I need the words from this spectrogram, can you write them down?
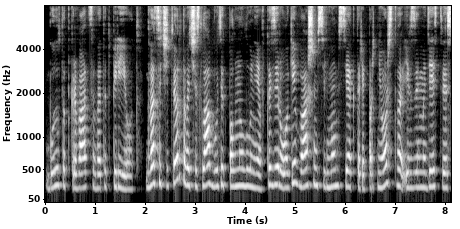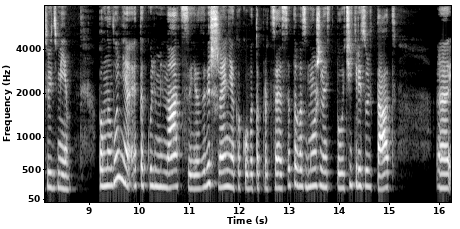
будут открываться в этот период. 24 числа будет полнолуние в Козероге в вашем седьмом секторе партнерства и взаимодействия с людьми. Полнолуние — это кульминация, завершение какого-то процесса, это возможность получить результат. Э,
